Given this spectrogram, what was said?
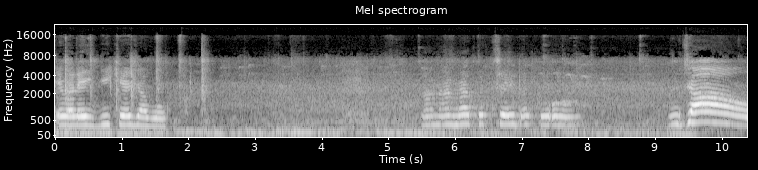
এবার এই দিকে যাব। রান্না করছে দেখো। যাও।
